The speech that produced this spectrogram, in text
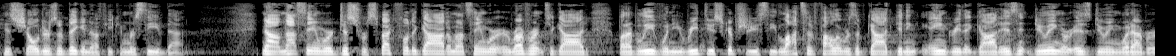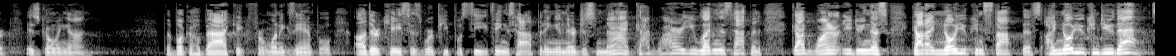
His shoulders are big enough, he can receive that. Now, I'm not saying we're disrespectful to God. I'm not saying we're irreverent to God. But I believe when you read through scripture, you see lots of followers of God getting angry that God isn't doing or is doing whatever is going on. The book of Habakkuk, for one example. Other cases where people see things happening and they're just mad. God, why are you letting this happen? God, why aren't you doing this? God, I know you can stop this. I know you can do that.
